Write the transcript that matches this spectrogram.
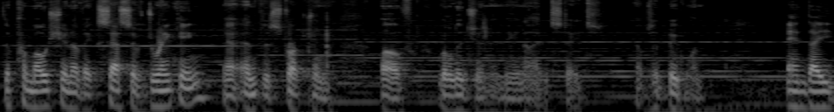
the promotion of excessive drinking, and destruction of religion in the United States. That was a big one. And they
